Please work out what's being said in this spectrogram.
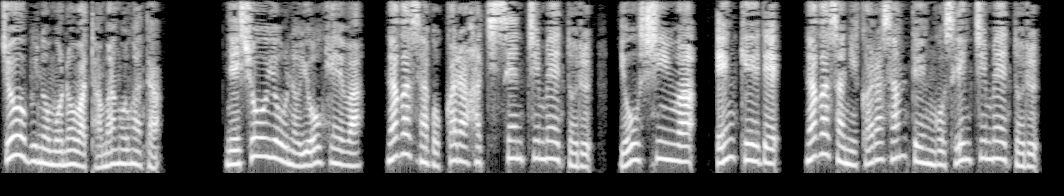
上部のものは卵型。根小葉の葉兵は長さ5から8センチメートル、葉身は円形で長さ2から3.5センチメートル、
